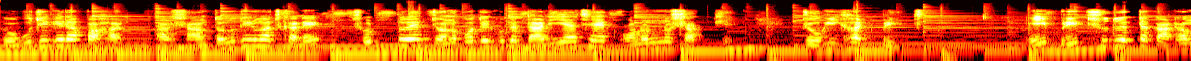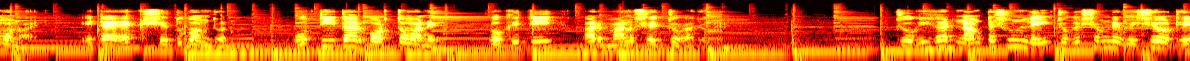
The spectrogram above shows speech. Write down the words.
সবুজে ঘেরা পাহাড় আর শান্ত নদীর মাঝখানে ছোট্ট এক জনপদের বুকে দাঁড়িয়ে আছে এক অনন্য সাক্ষী, যোগীঘাট ব্রিজ। এই ব্রিজ শুধু একটা কাঠামো নয়, এটা এক সেতু বন্ধন অতীত আর বর্তমানে প্রকৃতি আর মানুষের যোগাযোগে যোগীঘাট নামটা শুনলেই চোখের সামনে ভেসে ওঠে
